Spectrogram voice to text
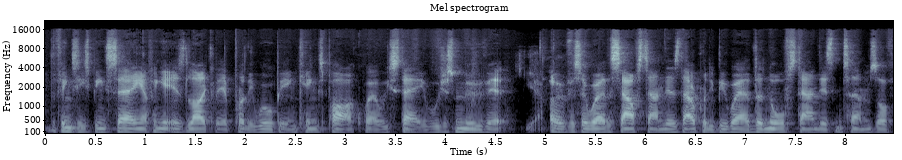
the things he's been saying, I think it is likely it probably will be in Kings Park where we stay. We'll just move it yeah. over. So where the south stand is, that'll probably be where the north stand is in terms of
